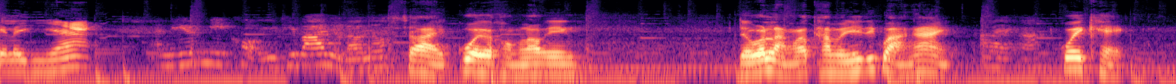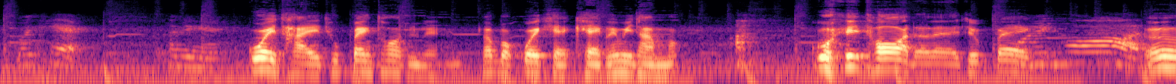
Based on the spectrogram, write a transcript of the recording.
อะไรอย่างเงี้ย อันนี้มีของอยู่ที่บ้านอยู่แล้วเนาะ ใช่กล้วยกับของเราเอง เดี๋ยววันหลังเราทำอันนี้ดีกว่าง่าย อะไรคะกล้วยแขก กล้วยแขกทำยังไง กล้วยไทยชุบแป้งทอดอยู่เนี่ยแล้วบอกกล้วยแขกแขกไม่มีทำหรอก กล้วยทอดอะไรชุบกแป้งล้วยทอดเออ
